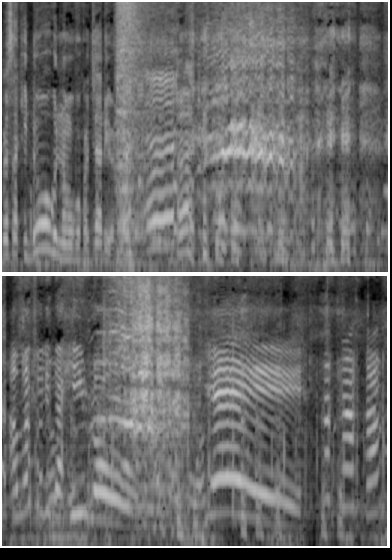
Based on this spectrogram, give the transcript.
pesa kidogo na mko kwa chariot eh? I'm actually the hero. Yay!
